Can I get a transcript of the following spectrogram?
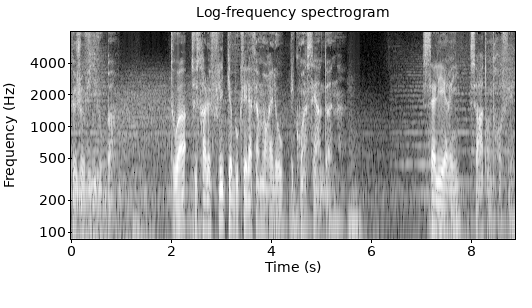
que je vive ou pas. Toi, tu seras le flic qui a bouclé l'affaire Morello et coincé un don. Salieri sera ton trophée.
